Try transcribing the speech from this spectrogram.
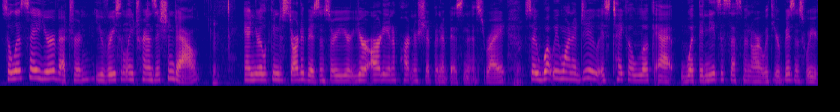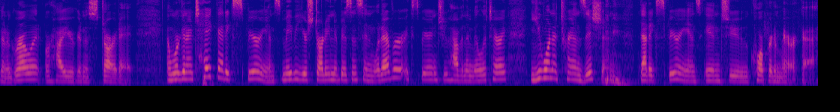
so let's say you're a veteran you've recently transitioned out Okay. And you're looking to start a business or you're, you're already in a partnership in a business right? Right. so what we want to do is take a look at what the needs assessment are with your business where you're going to grow it or how you're going to start it. And we're going to take that experience. Maybe you're starting a business and whatever experience you have in the military you want to transition that experience into corporate america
